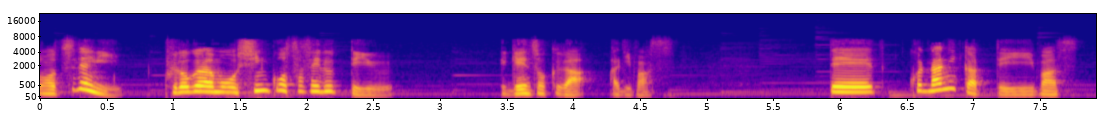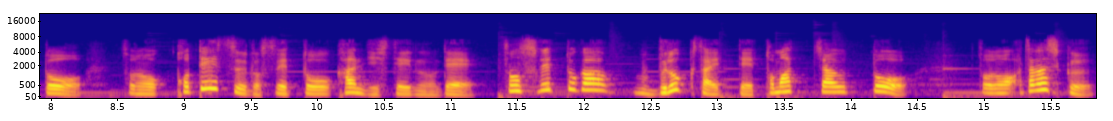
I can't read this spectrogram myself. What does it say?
その常にプログラムを進行させるっていう原則があります。で、これ何かって言いますと、その固定数のスレッドを管理しているので、そのスレッドがブロックされて止まっちゃうと、その新しく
